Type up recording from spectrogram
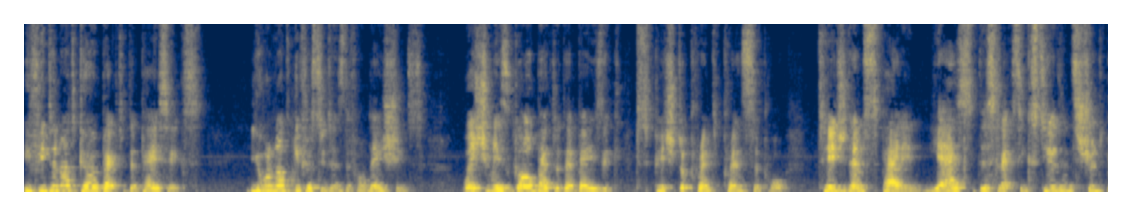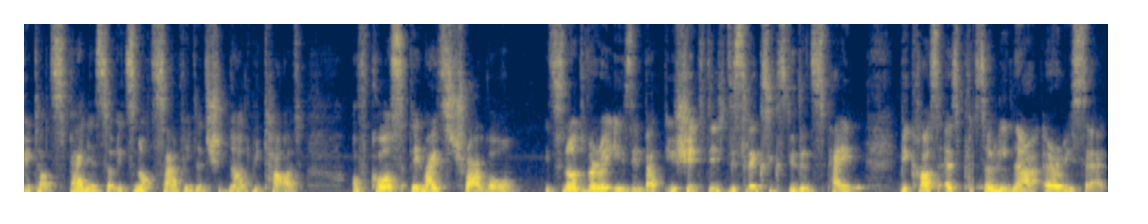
if you do not go back to the basics, you will not give your students the foundations, which means go back to the basic speech to print principle. Teach them spelling. Yes, dyslexic students should be taught spelling, so it's not something that should not be taught. Of course, they might struggle. It's not very easy, but you should teach dyslexic students spelling because as Professor Linnea Ehri said,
